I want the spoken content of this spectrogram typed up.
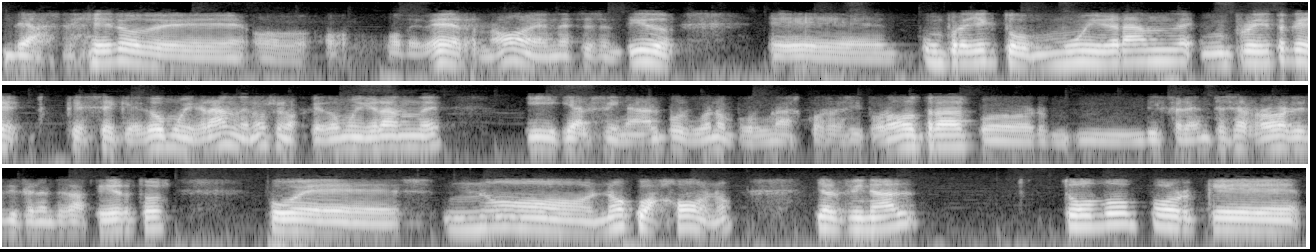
de, hacer o de, o de ver, ¿no? En ese sentido. eh, un proyecto muy grande, un proyecto que, que se quedó muy grande, ¿no? Se nos quedó muy grande y que al final, pues bueno, por unas cosas y por otras, por mm, diferentes errores, diferentes aciertos, pues no, no cuajó, ¿no? Y al final, todo porque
